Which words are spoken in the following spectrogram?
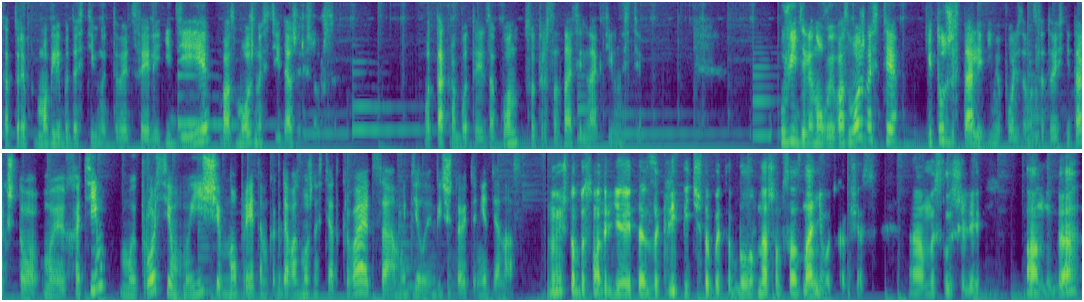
которые помогли бы достигнуть твоей цели, идеи, возможности и даже ресурсы. Вот так работает закон суперсознательной активности. Увидели новые возможности и тут же стали ими пользоваться. То есть не так, что мы хотим, мы просим, мы ищем, но при этом, когда возможности открываются, мы делаем вид, что это не для нас. Ну и чтобы, смотрите, это закрепить, чтобы это было в нашем сознании, вот как сейчас э, мы слышали Анну, да,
